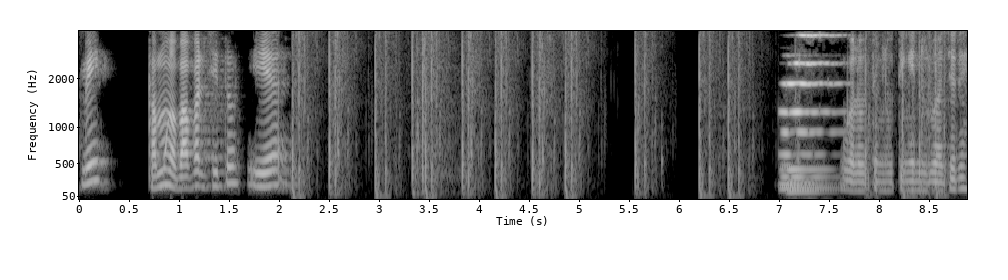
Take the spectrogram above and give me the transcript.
Asli? Kamu nggak apa-apa di situ? Iya. Gua looting-lootingin dulu aja deh.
